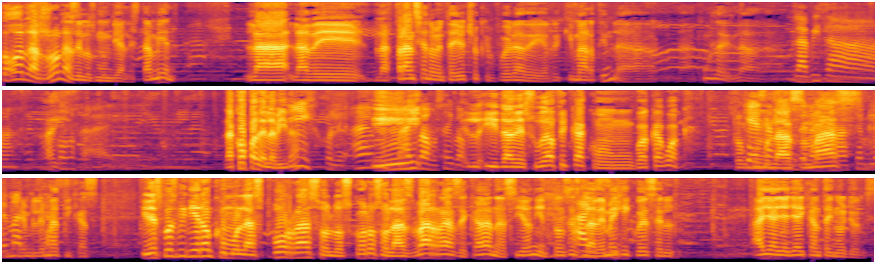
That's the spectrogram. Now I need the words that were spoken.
todas las rolas de los mundiales también. La, la de la Francia 98, que fue la de Ricky Martin, la, la- ¿cómo la- la- La vida... Ay. ¿cómo se- la Copa de la Vida. Híjole, ay, y, ahí vamos, ahí vamos. y la de Sudáfrica con Waka Waka. Son como las son de las más, emblemáticas. emblemáticas. Y después vinieron como las porras o los coros o las barras de cada nación y entonces Ay, la de sí. México es el ay, ay, ay, ay, canta y no llores.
